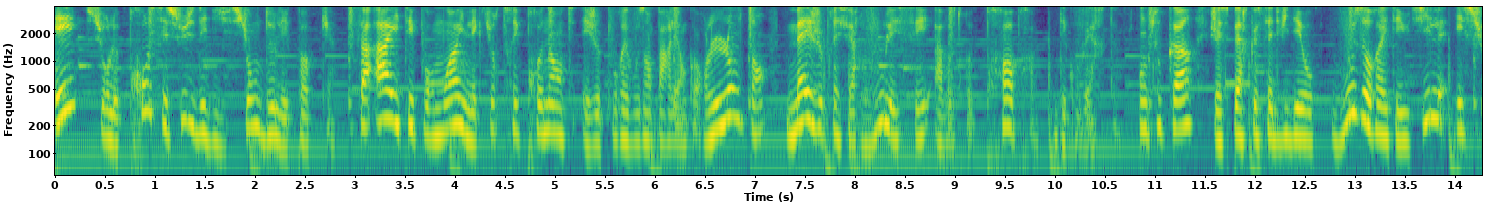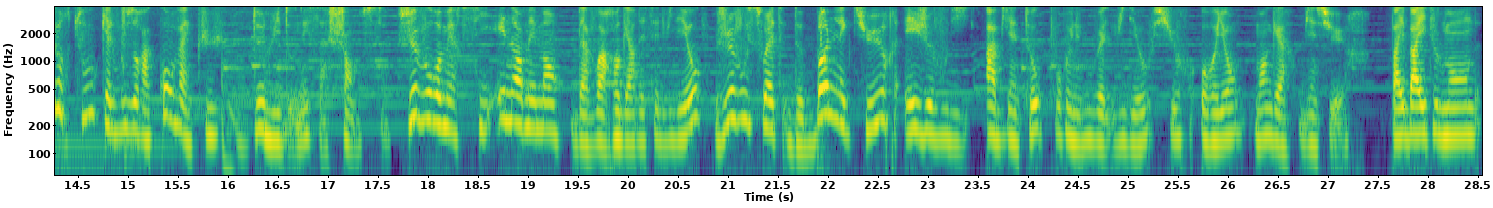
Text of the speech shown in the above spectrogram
et sur le processus d'édition de l'époque. Ça a été pour moi une lecture très prenante et je pourrais vous en parler encore longtemps, mais je préfère vous laisser votre propre découverte. En tout cas, j'espère que cette vidéo vous aura été utile et surtout qu'elle vous aura convaincu de lui donner sa chance. Je vous remercie énormément d'avoir regardé cette vidéo, je vous souhaite de bonnes lectures et je vous dis à bientôt pour une nouvelle vidéo sur Orion Manga, bien sûr. Bye bye tout le monde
